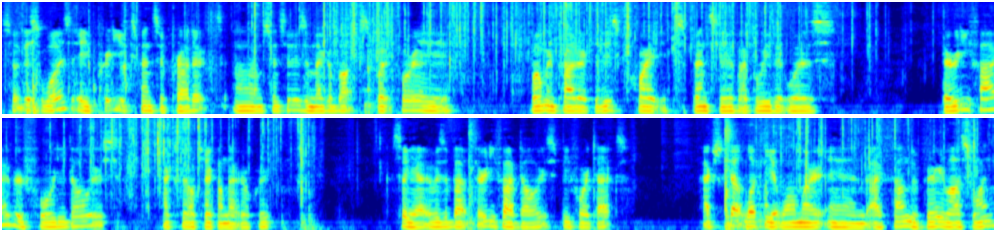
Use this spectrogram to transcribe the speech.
So this was a pretty expensive product um, since it is a mega box, but for a Bowman product it is quite expensive. I believe it was 35 or $40. Actually, I'll check on that real quick. So yeah, it was about $35 before tax. I actually got lucky at Walmart and I found the very last one.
